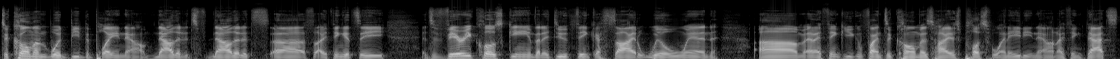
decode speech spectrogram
Tacoma would be the play now. Now that it's now that it's, uh, I think it's a it's a very close game that I do think a side will win. Um, and I think you can find Tacoma as high as plus 180 now, and I think that's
